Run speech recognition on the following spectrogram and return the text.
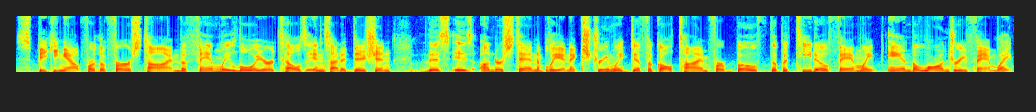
Speaking out for the first time, the family lawyer tells Inside Edition this is understandably an extremely difficult time for both the Petito family and the Laundrie family.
